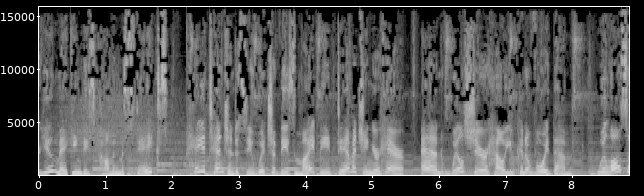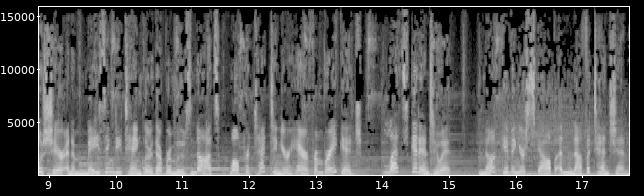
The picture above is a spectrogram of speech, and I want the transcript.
you making these common mistakes? Pay attention to see which of these might be damaging your hair, and we'll share how you can avoid them. We'll also share an amazing detangler that removes knots while protecting your hair from breakage. Let's get into it. Not giving your scalp enough attention.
